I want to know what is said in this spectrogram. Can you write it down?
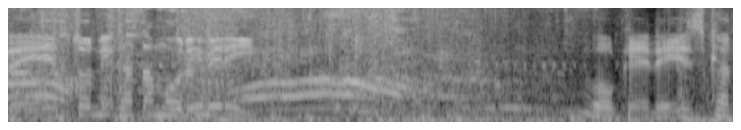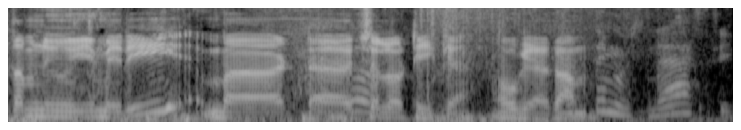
रेस तो नहीं खत्म हो रही मेरी। ओके रेस खत्म नहीं हुई मेरी बट चलो ठीक है हो गया काम Thing was nasty.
